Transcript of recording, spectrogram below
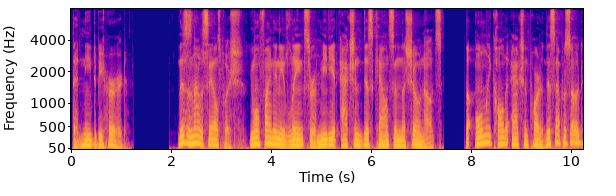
that need to be heard. This is not a sales push. You won't find any links or immediate action discounts in the show notes. The only call to action part of this episode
